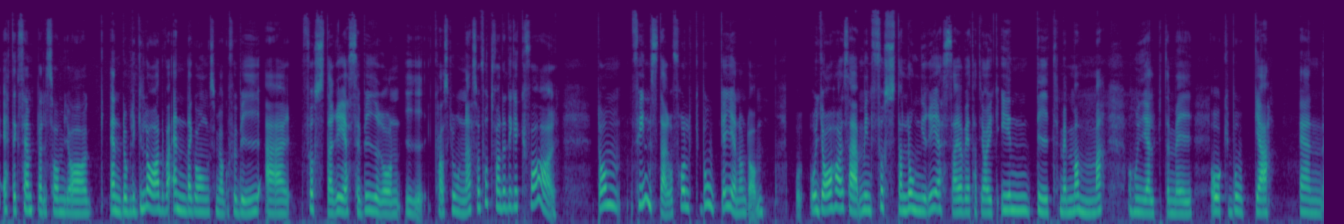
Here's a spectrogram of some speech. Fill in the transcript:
Ett exempel som jag ändå blir glad varenda gång som jag går förbi är första resebyrån i Karlskrona som fortfarande ligger kvar. De finns där och folk bokar genom dem. Och jag har så här, min första långresa, jag vet att jag gick in dit med mamma och hon hjälpte mig och boka en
